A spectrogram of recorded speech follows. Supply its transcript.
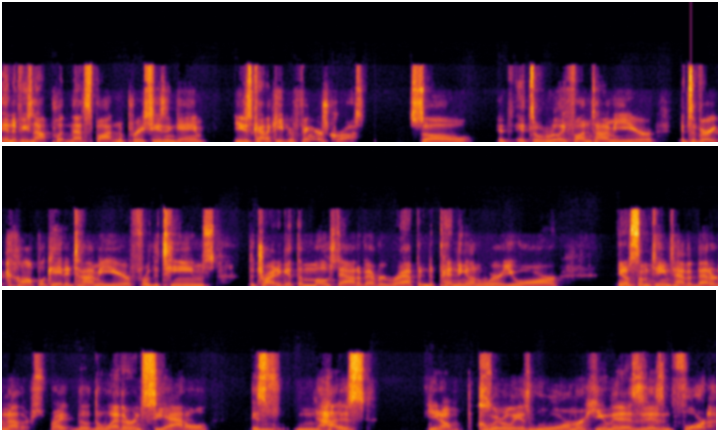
And if he's not putting that spot in a preseason game, you just kind of keep your fingers crossed. So it, it's a really fun time of year. It's a very complicated time of year for the teams to try to get the most out of every rep. And depending on where you are, you know, some teams have it better than others, right? The, the weather in Seattle is not as, you know, clearly as warm or humid as it is in Florida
